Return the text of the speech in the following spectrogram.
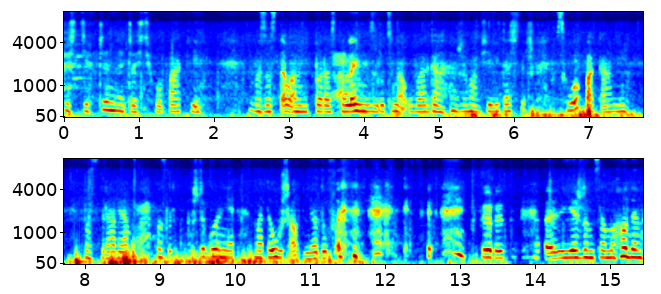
Cześć dziewczyny, cześć chłopaki. Bo została mi po raz kolejny zwrócona uwaga, że mam się witać też z chłopakami. Pozdrawiam, pozdra szczególnie Mateusza od miodów, który e, jeżdżąc samochodem,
